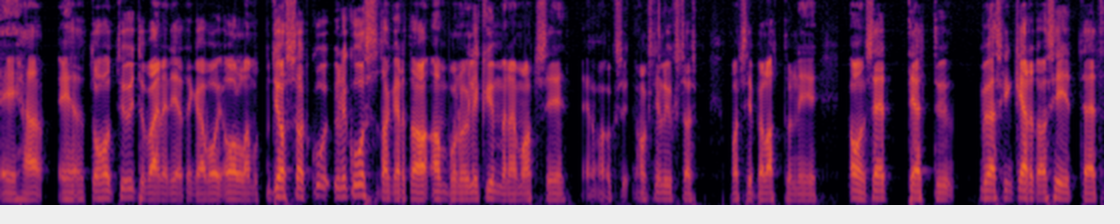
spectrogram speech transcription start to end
eihän, eihän tuohon tyytyväinen tietenkään voi olla, mutta jos olet ku, yli 600 kertaa ampunut yli 10 matsia, onko niillä 11 matsia pelattu, niin on se tietty myöskin kertoo siitä, että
